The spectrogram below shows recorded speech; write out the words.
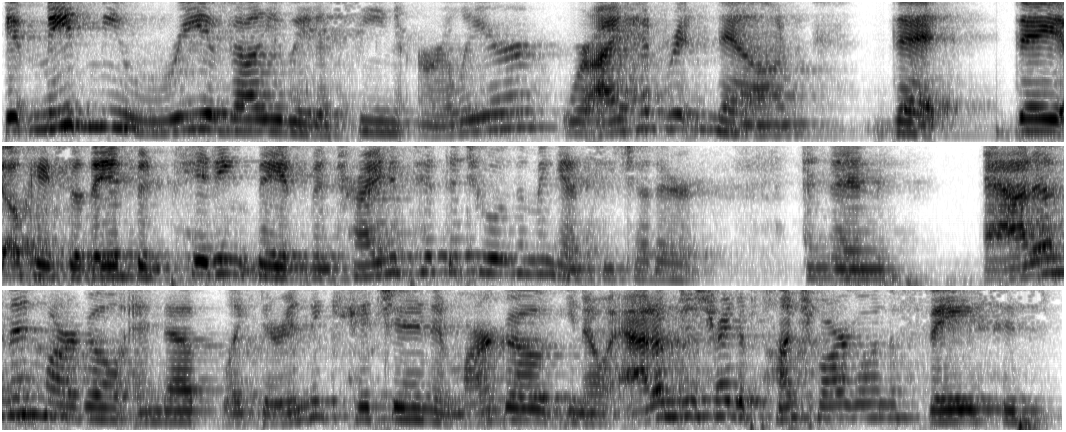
it made me reevaluate a scene earlier where I had written down that they okay, so they had been pitting they had been trying to pit the two of them against each other, and then Adam and Margot end up like they're in the kitchen and Margot, you know, Adam just tried to punch Margot in the face. His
